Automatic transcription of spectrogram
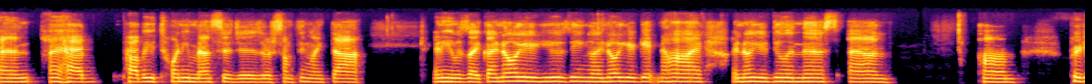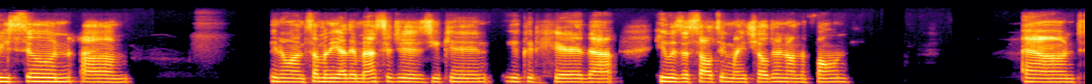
And I had probably 20 messages or something like that. And he was like, I know you're using, I know you're getting high, I know you're doing this. And um, pretty soon, um, you know, on some of the other messages, you can you could hear that he was assaulting my children on the phone and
